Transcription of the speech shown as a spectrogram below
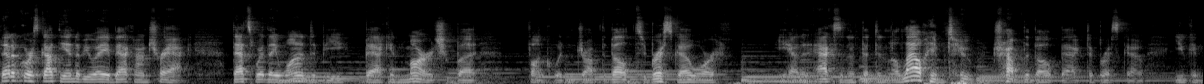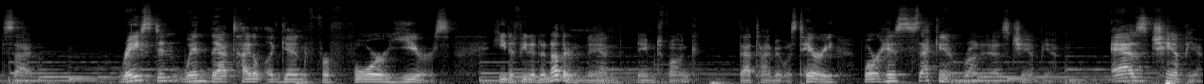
That, of course, got the NWA back on track. That's where they wanted to be back in March, but Funk wouldn't drop the belt to Briscoe, or he had an accident that didn't allow him to drop the belt back to Briscoe. You can decide. Race didn't win that title again for four years. He defeated another man named Funk, that time it was Terry, for his second run as champion. As champion,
